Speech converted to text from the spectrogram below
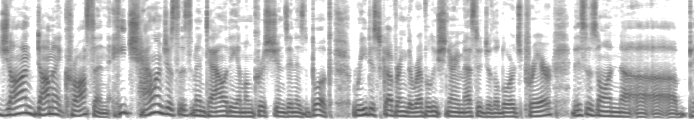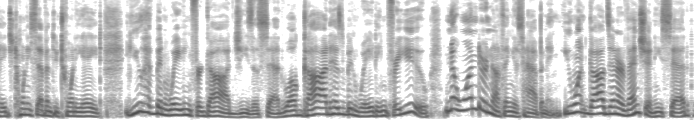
John Dominic Crossan, he challenges this mentality among Christians in his book, Rediscovering the Revolutionary Message of the Lord's Prayer. This is on uh, uh, uh, page 27 through 28. You have been waiting for God, Jesus said. Well, God has been waiting for you. No wonder nothing is happening. You want God's intervention, he said,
